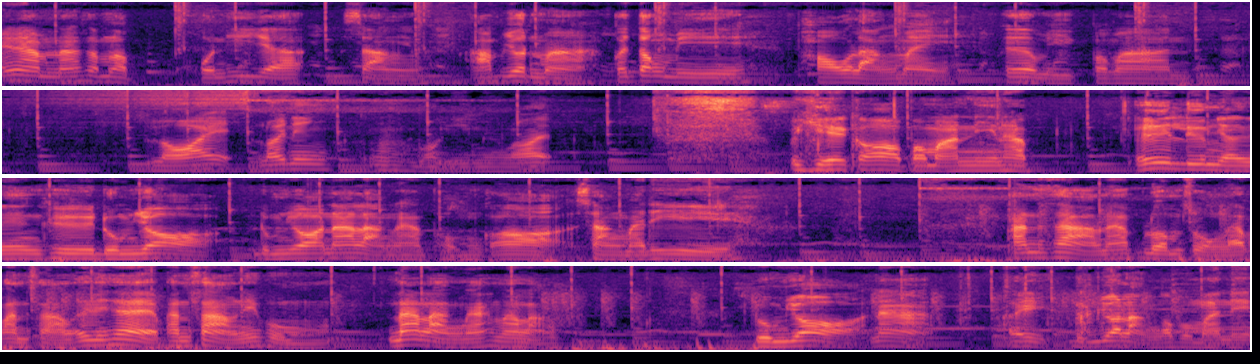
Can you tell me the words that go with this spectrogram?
แนะนำนะสำหรับคนที่จะสั่งอัพยนต์มา ก็ต้องมีเพาหลังใหม่ เพิ่มอีกประมาณร้อยร้อยหนึ่งบอกอีกหนึ่งร้อยโอเคก็ประมาณนี้นะครับ เอ้ยลืมอย่างหนึ่งคือดุมย่อดุมย่อหน้าหลังนะครับ ผมก็สั่งมาที่พันสามนะครับ รวมส่งแล้วพันสามเอ้ยไม่ใช่พันสามนี่ผมหน้าหลังนะหน้าหลัง ดุมย่อหน้าเอ้ยดุมย่อหลังก็ประมาณนี้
